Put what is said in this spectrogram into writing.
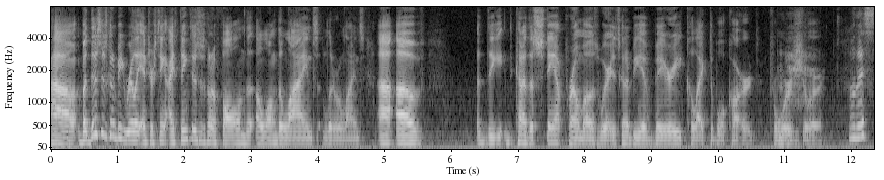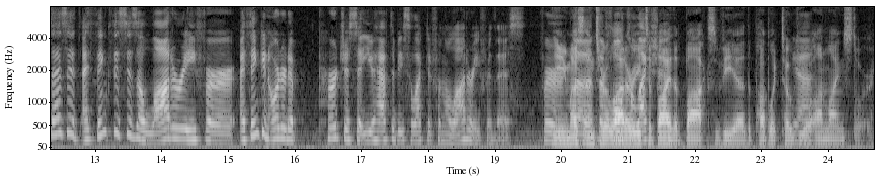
uh, but this is going to be really interesting. I think this is going to fall on the, along the lines, literal lines, uh, of the kind of the stamp promos where it's going to be a very collectible card for mm-hmm. sure. Well, this says it. I think this is a lottery for. I think in order to purchase it, you have to be selected from the lottery for this. For You must the- enter the a lottery collection. to buy the box via the public Tokyo Yeah. online store.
